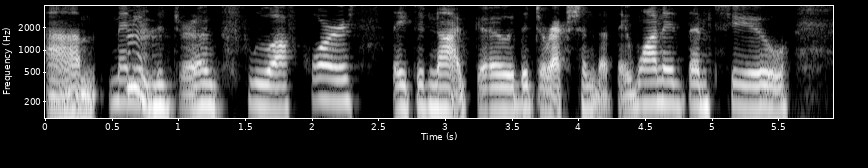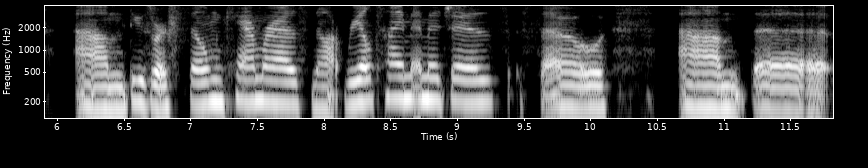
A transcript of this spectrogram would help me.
Um, many hmm. of the hmm. drones flew off course. They did not go the direction that they wanted them to. Um, these were film cameras, not real time images. So um, the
